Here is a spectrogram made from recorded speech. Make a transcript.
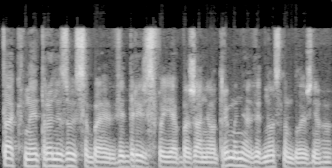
так нейтралізуй себе, відріж своє бажання отримання відносно ближнього.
